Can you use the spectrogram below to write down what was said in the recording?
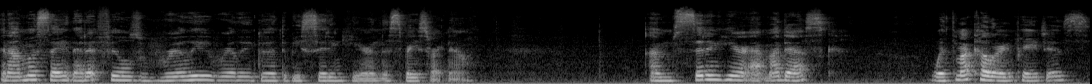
And I must say that it feels really, really good to be sitting here in this space right now. I'm sitting here at my desk with my coloring pages.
